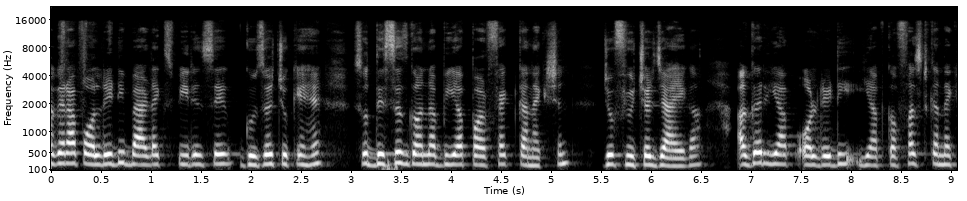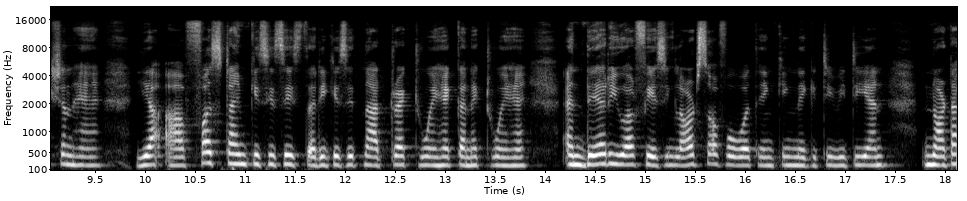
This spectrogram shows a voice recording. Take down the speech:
अगर आप ऑलरेडी बैड एक्सपीरियंस से गुजर चुके हैं so this is gonna be a perfect connection जो फ्यूचर जाएगा। अगर ये आप ऑलरेडी ये आपका फ़र्स्ट कनेक्शन है, या आप फ़र्स्ट टाइम किसी से इस तरीके से इतना अट्रैक्ट हुए हैं कनेक्ट हुए हैं and there you are facing lots of overthinking negativity and not a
